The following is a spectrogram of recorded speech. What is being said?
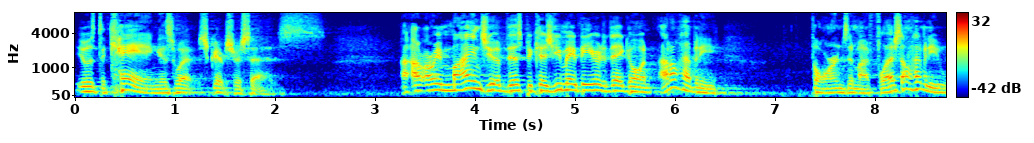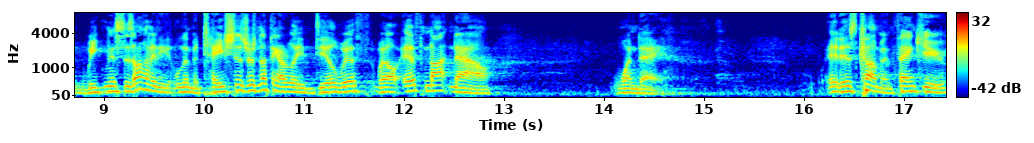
It was decaying, is what scripture says. I, I remind you of this because you may be here today going, I don't have any thorns in my flesh. I don't have any weaknesses. I don't have any limitations. There's nothing I really deal with. Well, if not now, one day. It is coming. Thank you.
